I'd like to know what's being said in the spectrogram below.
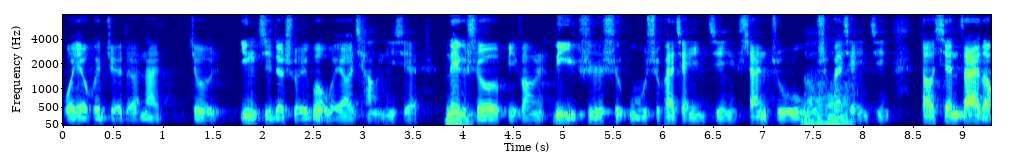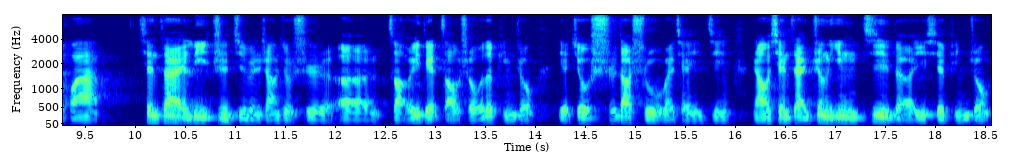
我也会觉得那就应季的水果我也要抢一些。那个时候，比方荔枝是五十块钱一斤，山竹五十块钱一斤，到现在的话。现在荔枝基本上就是呃早一点早熟的品种，也就十到十五块钱一斤。然后现在正应季的一些品种，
